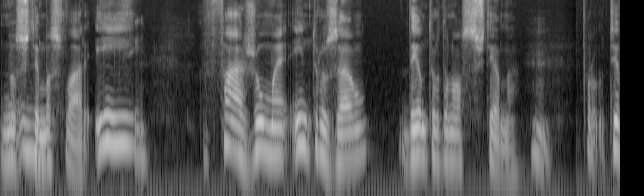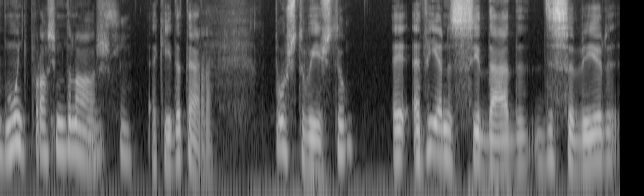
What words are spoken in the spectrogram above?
no sistema solar? E sim. faz uma intrusão dentro do nosso sistema. Hum. Esteve muito próximo de nós, sim. aqui da Terra. Posto isto, havia necessidade de saber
